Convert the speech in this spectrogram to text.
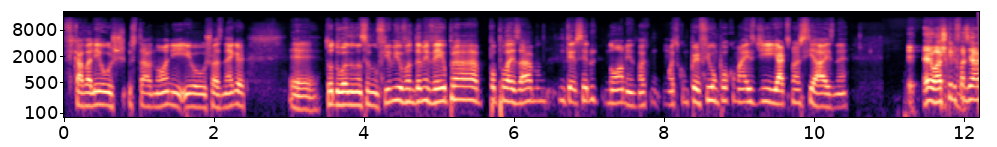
ficava ali o, Stallone e o Schwarzenegger é, todo ano lançando um filme, e o Van Damme veio para popularizar um terceiro nome, mas, mas com um perfil um pouco mais de artes marciais, né? É, Eu acho que ele fazia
